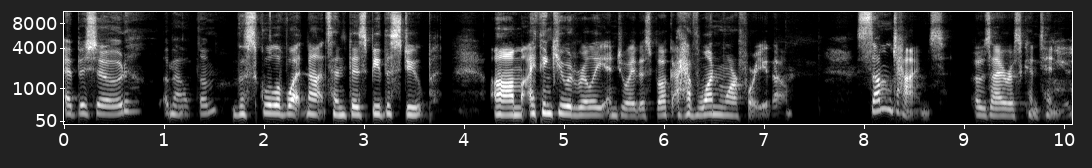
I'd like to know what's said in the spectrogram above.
episode about them. the School of Whatnots and Thisby Thestoop. Um, I think you would really enjoy this book. I have one more for you, though. Sometimes, Osiris continued,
